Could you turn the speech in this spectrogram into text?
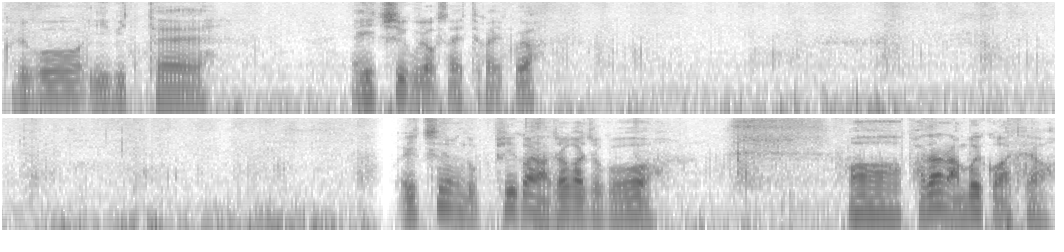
그리고 이 밑에 H 구역 사이트가 있고요. H는 높이가 낮아가지고 어, 바다는 안 보일 것 같아요.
